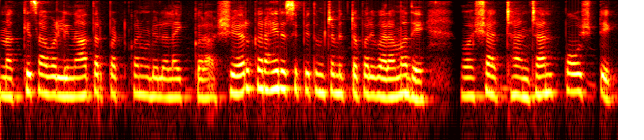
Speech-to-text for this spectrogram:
नक्कीच आवडली ना? तर पटकन व्हिडिओला लाईक करा शेअर करा ही रेसिपी तुमच्या मित्रपरिवारामध्ये व शा छान छान पौष्टिक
